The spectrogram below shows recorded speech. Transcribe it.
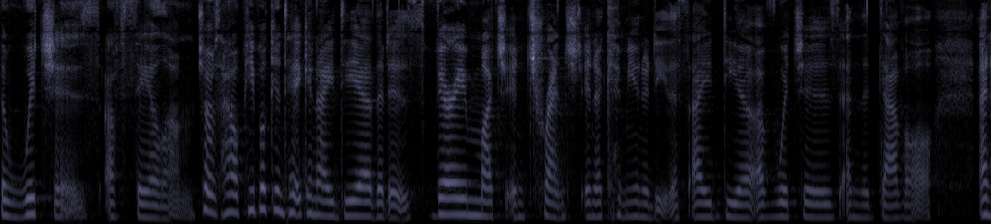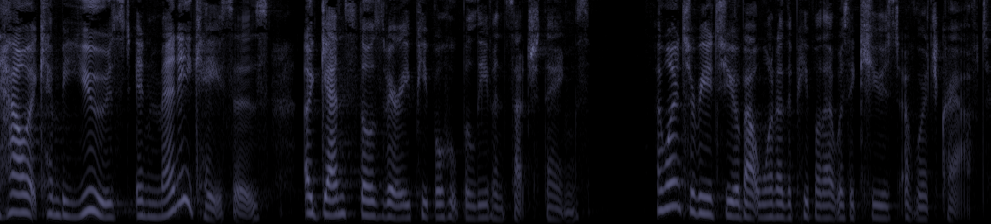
the witches of Salem. Shows how people can take an idea that is very much entrenched in a community, this idea of witches and the devil, and how it can be used in many cases against those very people who believe in such things. I wanted to read to you about one of the people that was accused of witchcraft.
